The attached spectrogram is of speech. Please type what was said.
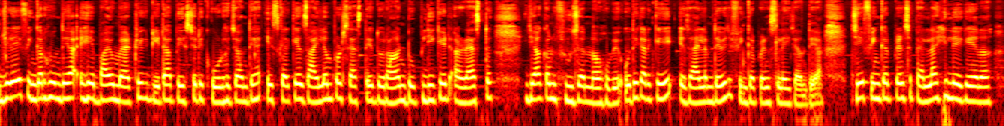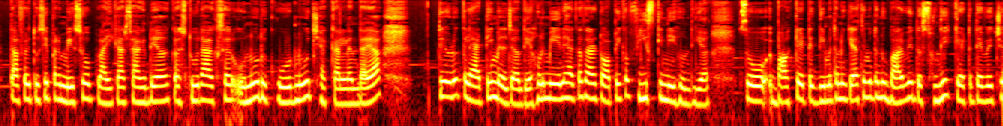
ਜਿਹੜੇ ਫਿੰਗਰ ਹੁੰਦੇ ਆ, ਇਹ ਬਾਇਓਮੈਟ੍ਰਿਕ ਡੇਟਾਬੇਸ 'ਚ ਰਿਕਾਰਡ ਹੋ ਜਾਂਦੇ ਆ। ਇਸ ਕਰਕੇ ਅਜ਼ਾਈਲਮ ਪ੍ਰੋਸੈਸ ਦੇ ਦੌਰਾਨ ਡੁਪਲੀਕੇਟ ਅਰੈਸਟ ਜਾਂ ਕਨਫਿਊਜ਼ਨ ਨਾ ਹੋਵੇ। ਉਹਦੇ ਕਰਕੇ ਅਜ਼ਾਈਲਮ ਦੇ ਵਿੱਚ ਫਿੰਗਰਪ੍ਰਿੰਟਸ ਲਈ ਜਾਂਦੇ ਆ। ਜੇ ਫਿੰਗਰਪ੍ਰਿੰਟਸ ਪਹਿਲਾਂ ਹੀ ਲੈ ਗਏ ਨਾ, ਤਾਂ ਫਿਰ ਤੁਸੀਂ ਪਰਮਿਸੋ ਅਪਲਾਈ ਕਰ ਸਕਦੇ ਆ। ਕਸਤੂਰਾ ਅਕਸਰ ਉਹਨੂੰ ਰਿਕਾਰਡ ਨੂੰ ਚੈੱਕ ਕਰ ਲੈਂਦਾ ਆ। ਤੇ ਉਹਨੂੰ ਕਲੈਰਿਟੀ ਮਿਲ ਜਾਂਦੀ ਹੈ। ਹੁਣ ਮੇਨ ਹੈਗਾ ਸਾਡਾ ਟੌਪਿਕ ਫੀਸ ਕਿੰਨੀ ਹੁੰਦੀ ਆ। ਸੋ ਬਾ ਕਿੱਟ ਦੀ ਮੈਂ ਤੁਹਾਨੂੰ ਕਿਹਾ ਸੀ, ਮੈਂ ਤੁਹਾਨੂੰ ਬਾਅਦ ਵਿੱਚ ਦੱਸੂਗੀ ਕਿੱਟ ਦੇ ਵਿੱਚ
